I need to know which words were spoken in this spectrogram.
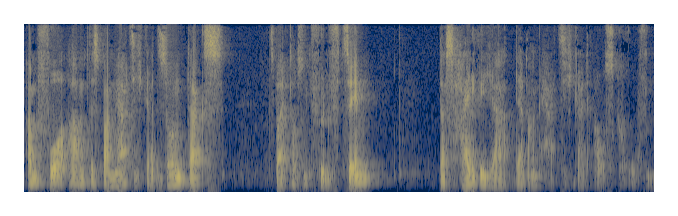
am Vorabend des Barmherzigkeitssonntags 2015 das heilige Jahr der Barmherzigkeit ausgerufen.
